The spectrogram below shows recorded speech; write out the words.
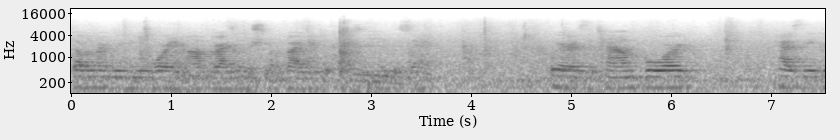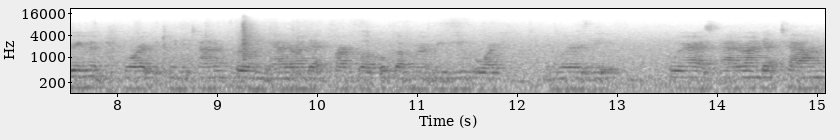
Government Review Board and authorizing the supervisor to execute the same. Whereas the town board has the agreement before it between the town of Peru and the Adirondack Park Local Government Review Board, and whereas the, whereas Adirondack Town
